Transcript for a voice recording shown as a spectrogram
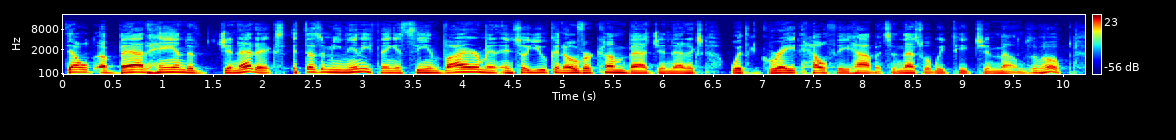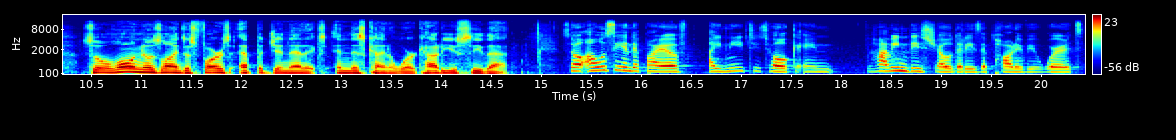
dealt a bad hand of genetics, it doesn't mean anything. It's the environment. And so you can overcome bad genetics with great healthy habits. And that's what we teach in Mountains of Hope. So along those lines, as far as epigenetics and this kind of work, how do you see that? So I was saying the part of I need to talk and having this show that is a part of your words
